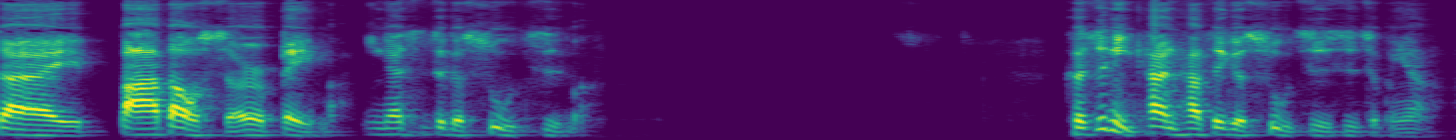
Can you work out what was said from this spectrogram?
在八到十二倍嘛，应该是这个数字嘛。可是你看它这个数字是怎么样？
